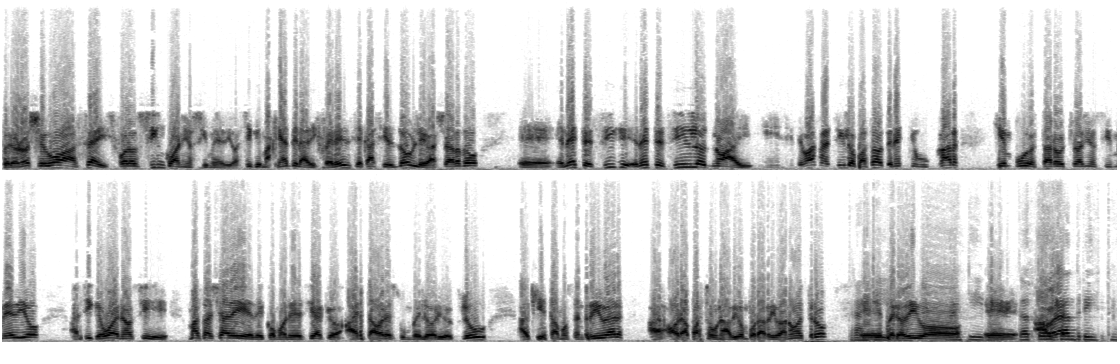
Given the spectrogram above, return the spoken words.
pero no llegó a seis, fueron cinco años y medio. Así que imagínate la diferencia, casi el doble Gallardo. Eh, en, este, en este siglo no hay. Y si te vas al siglo pasado tenés que buscar quién pudo estar ocho años y medio. Así que bueno, sí, más allá de, como le decía, que a esta hora es un velorio el club, aquí estamos en River, ahora pasa un avión por arriba nuestro, eh, pero digo... Eh, está todo tan triste.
